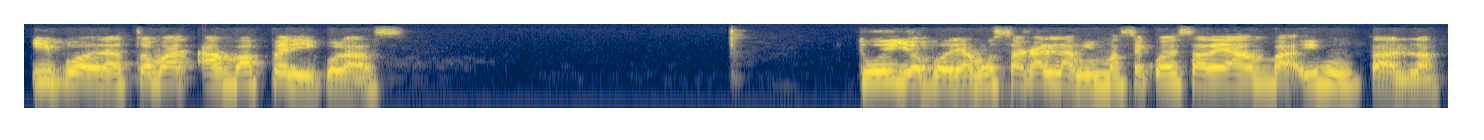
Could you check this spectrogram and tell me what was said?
y podrás tomar ambas películas. Tú y yo podríamos sacar la misma secuencia de ambas y juntarla.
